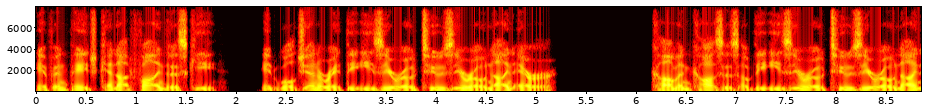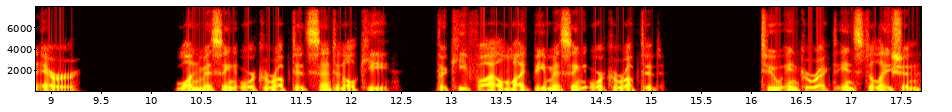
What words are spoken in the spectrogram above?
If InPage cannot find this key, it will generate the E0209 error. Common causes of the E0209 error. 1. Missing or corrupted Sentinel key, the key file might be missing or corrupted. 2. Incorrect installation,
